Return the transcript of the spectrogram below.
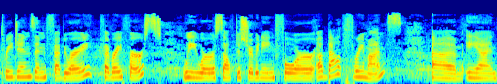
three gins in February, February 1st. We were self distributing for about three months. Um, and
